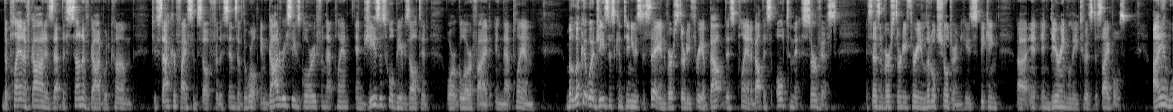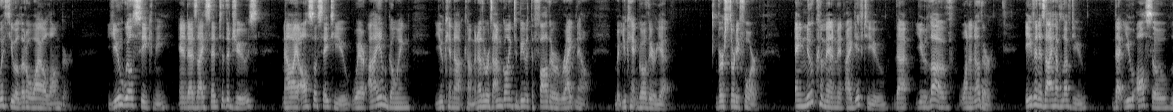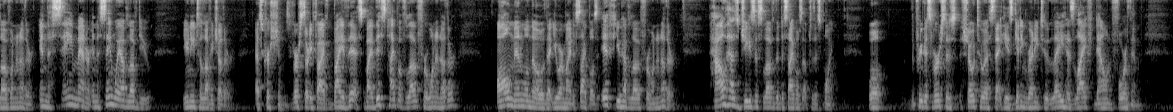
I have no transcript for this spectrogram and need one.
The plan of God is that the Son of God would come to sacrifice himself for the sins of the world. And God receives glory from that plan, and Jesus will be exalted or glorified in that plan. But look at what Jesus continues to say in verse 33 about this plan, about this ultimate service it says in verse 33 Little children, he's speaking uh, endearingly to his disciples I am with you a little while longer. You will seek me, and as I said to the Jews, now I also say to you, where I am going, you cannot come. In other words, I'm going to be with the Father right now, but you can't go there yet. Verse 34 A new commandment I give to you, that you love one another, even as I have loved you that you also love one another in the same manner, in the same way I've loved you. You need to love each other as Christians. Verse 35 By this, by this type of love for one another, all men will know that you are my disciples if you have love for one another. How has Jesus loved the disciples up to this point? Well, the previous verses show to us that he is getting ready to lay his life down for them.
